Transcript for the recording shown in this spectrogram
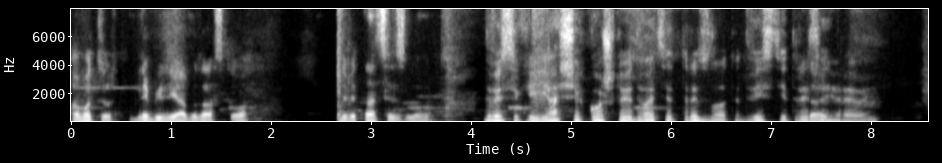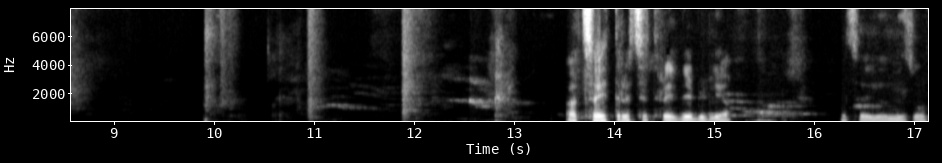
А от тут для білья, будь ласка, 19 злот. Дивись, який ящик коштує 23 злоти, 230 Так. гривень. А цей 33 для білья. Оцей внизу.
